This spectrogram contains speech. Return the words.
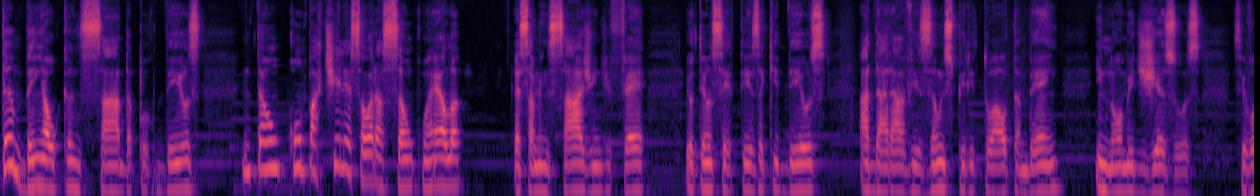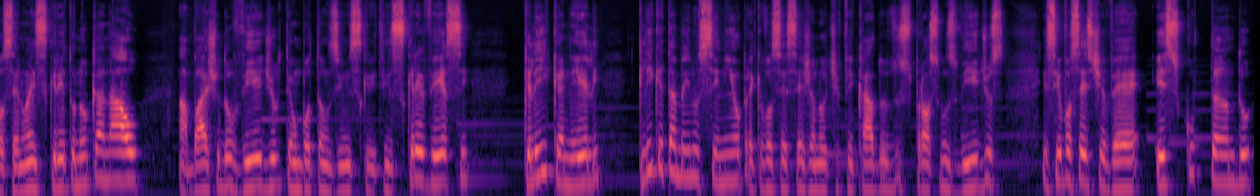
também alcançada por Deus. Então, compartilhe essa oração com ela, essa mensagem de fé. Eu tenho certeza que Deus a dará visão espiritual também, em nome de Jesus. Se você não é inscrito no canal, abaixo do vídeo tem um botãozinho escrito inscrever-se, clica nele, clique também no sininho para que você seja notificado dos próximos vídeos. E se você estiver escutando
